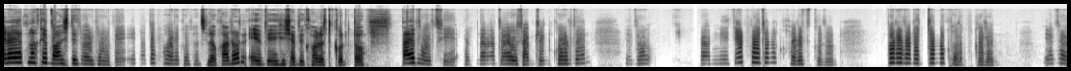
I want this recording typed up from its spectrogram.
এরাই আপনাকে বাস দিবার বলবে এটা তো ঘরে কথা ছিল, কারণ এ বে হিসাবে খরচ করতো। তাই বলছি, আপনারা যা উপার্জন করবেন এবং নিজের প্রয়োজনে খরচ করুন, পরিবারের জন্য খরচ করুন এবং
